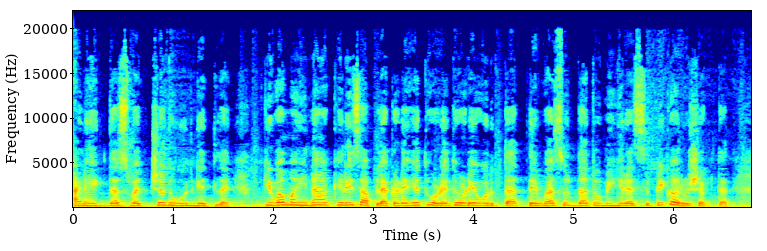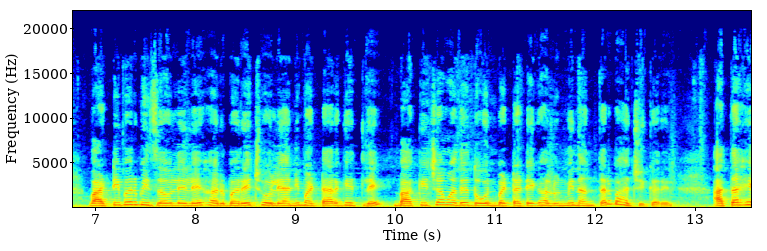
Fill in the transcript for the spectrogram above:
आणि एकदा स्वच्छ धुवून घेतलंय. किंवा महिना अखेरीस आपल्याकडे हे थोडे थोडे उरतात तेव्हा सुद्धा तुम्ही ही रेसिपी करू शकतात. वाटीभर भिजवलेले हरभरे छोले आणि मटार घेतले. बाकीच्या मध्ये दोन बटाटे घालून मी नंतर भाजी करेल. आता हे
